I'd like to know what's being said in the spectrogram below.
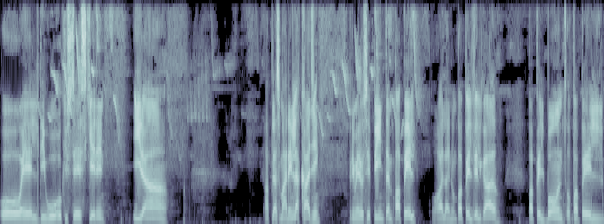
o el dibujo que ustedes quieren ir a, a plasmar en la calle Primero se pinta en papel, ojalá en un papel delgado, papel bond o papel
